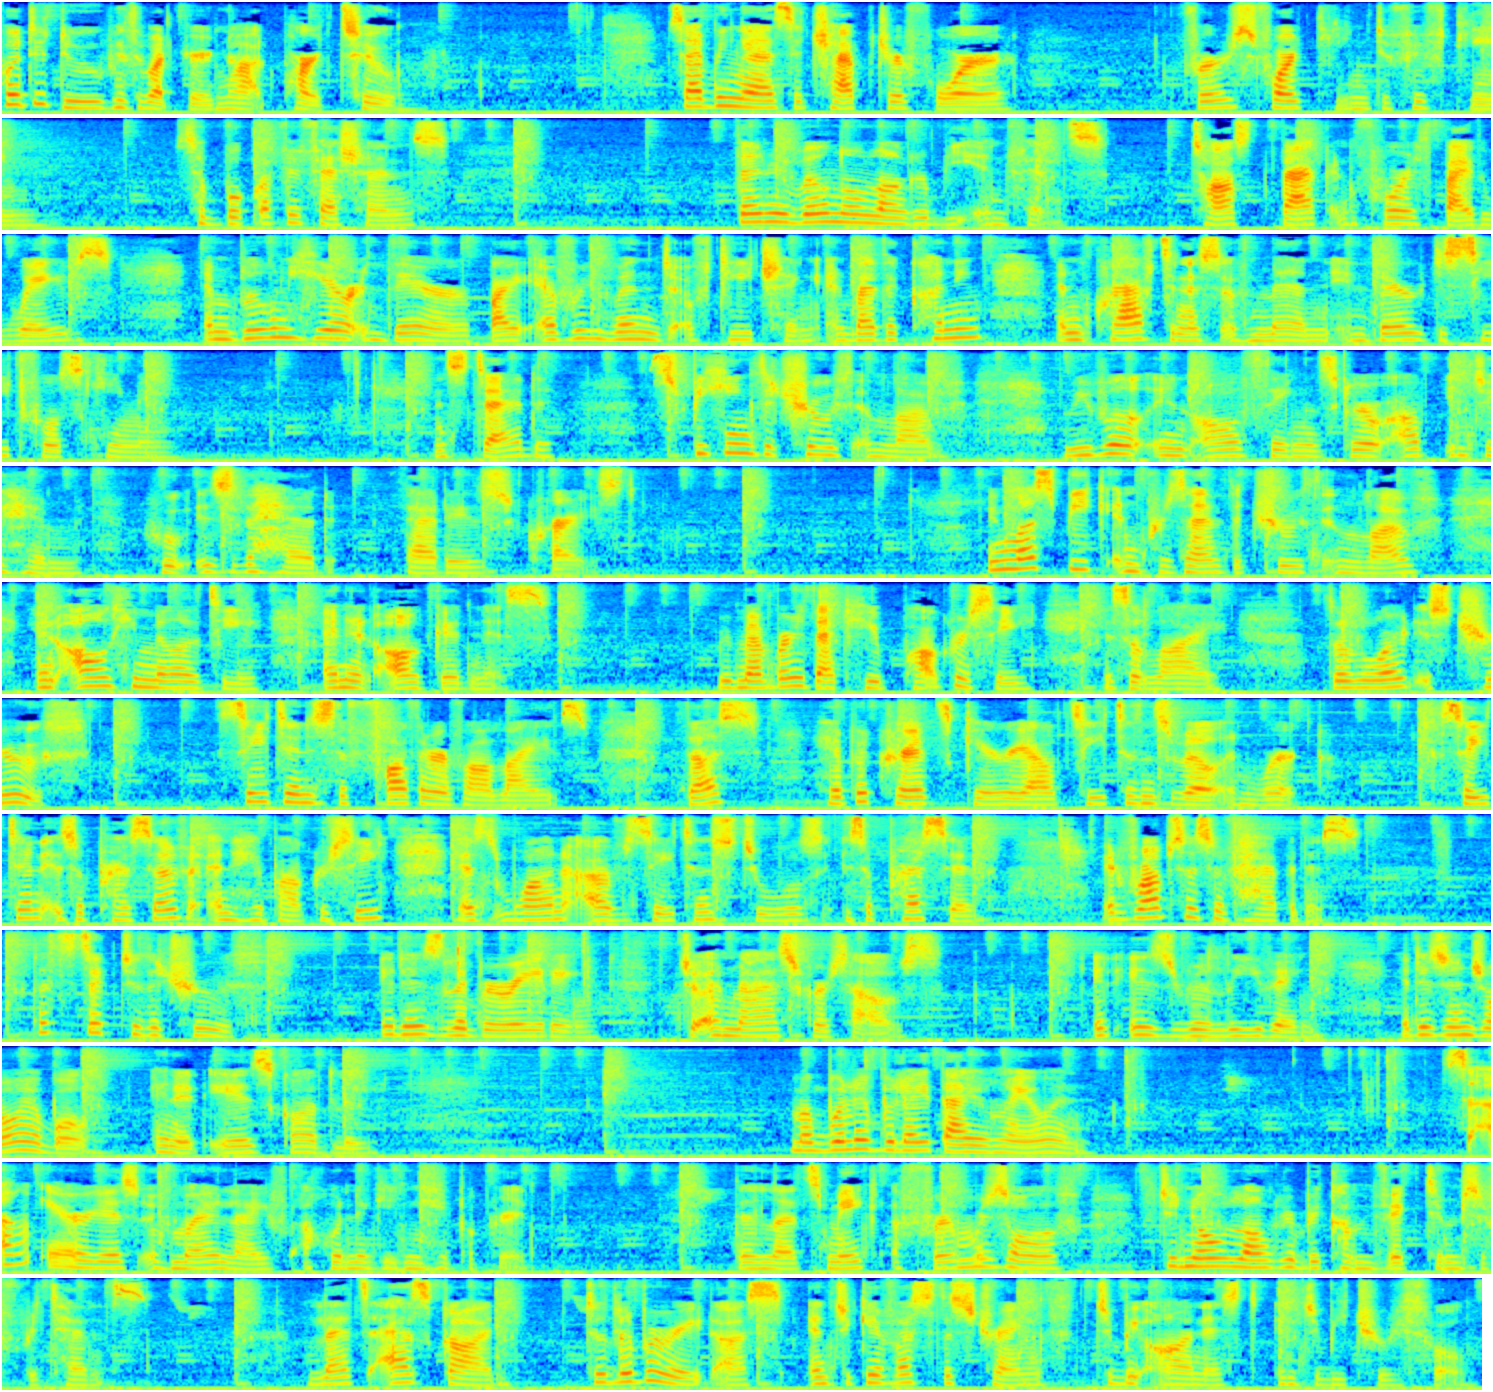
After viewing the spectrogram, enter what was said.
What to do with what you're not, part 2. Sabi nga sa chapter 4, verse 14 to 15, sa book of Ephesians, Then we will no longer be infants, tossed back and forth by the waves, and blown here and there by every wind of teaching and by the cunning and craftiness of men in their deceitful scheming. Instead, speaking the truth in love, we will in all things grow up into Him who is the head, that is, Christ. We must speak and present the truth in love, in all humility, and in all goodness. Remember that hypocrisy is a lie. The Lord is truth. Satan is the father of all lies. Thus, hypocrites carry out Satan's will and work. Satan is oppressive, and hypocrisy, as one of Satan's tools, is oppressive. It robs us of happiness. Let's stick to the truth. It is liberating to unmask ourselves. It is relieving. It is enjoyable. And it is godly. Magbulay-bulay tayo ngayon. Saang areas of my life ako naging hypocrite? Then let's make a firm resolve to no longer become victims of pretense. Let's ask God to liberate us and to give us the strength to be honest and to be truthful.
